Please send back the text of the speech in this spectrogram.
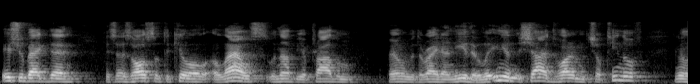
issue back then. He says also to kill a louse would not be a problem apparently with the right hand either. So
